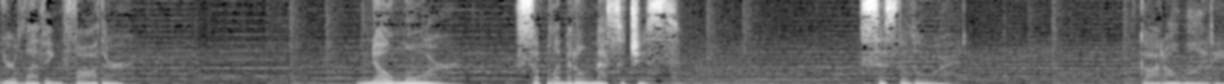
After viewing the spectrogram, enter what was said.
your loving Father. No more subliminal messages, says the Lord, God Almighty.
